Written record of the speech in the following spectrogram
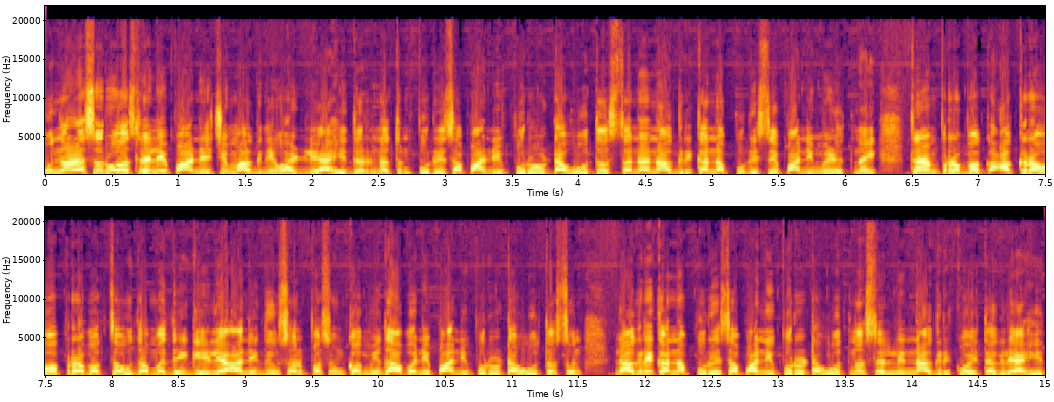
उन्हाळा सुरू असल्याने पाण्याची मागणी वाढली आहे. धरणातून पुरेसा पाणी पुरवठा होत असताना नागरिकांना पुरेसे पाणी मिळत नाही. कारण प्रभाग अकरा व प्रभाग चौदा मध्ये गेल्या अनेक दिवसांपासून कमी दाबाने पाणी पुरवठा होत असून नागरिकांना पुरेसा पाणी पुरवठा होत नसल्याने नागरिक वैतागले आहेत.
